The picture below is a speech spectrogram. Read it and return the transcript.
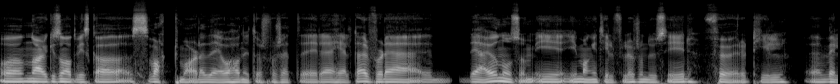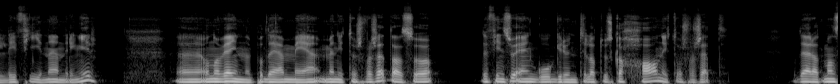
Og nå er det ikke sånn at vi skal svartmale det å ha nyttårsforsetter helt her, for det, det er jo noe som i, i, mange tilfeller, som du sier, fører til eh, veldig fine endringer. Eh, og når vi er inne på det med, med nyttårsforsett, da, så det fins jo en god grunn til at du skal ha nyttårsforsett. Og det er at man,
